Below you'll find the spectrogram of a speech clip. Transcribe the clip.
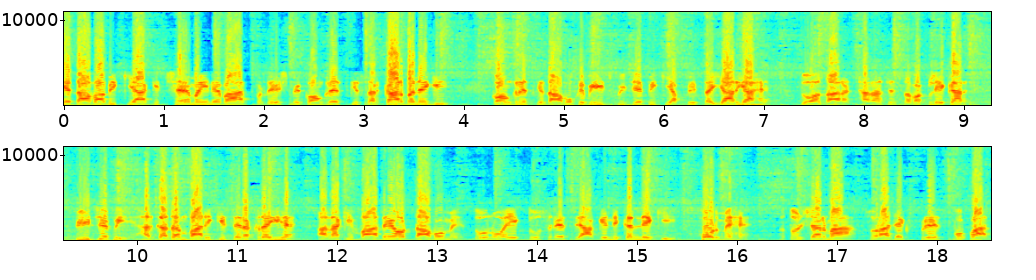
ये दावा भी किया कि छह महीने बाद प्रदेश में कांग्रेस की सरकार बनेगी। कांग्रेस के दावों के बीच बीजेपी की अपनी तैयारियाँ हैं। 2018 से सबक लेकर बीजेपी हर कदम बारीकी से रख रही है। हालाँकि वादे और दावों में दोनों एक दूसरे से आगे निकलने की होड़ में है। अतुल शर्मा, स्वराज एक्सप्रेस, भोपाल।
